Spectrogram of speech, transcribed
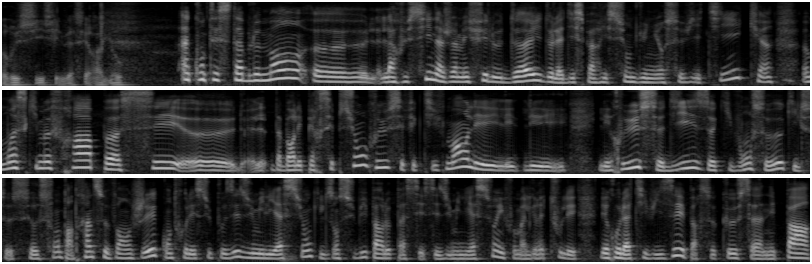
Russie, Sylvia Serrano? Incontestablement, euh, la Russie n'a jamais fait le deuil de la disparition de l'Union soviétique. Euh, moi, ce qui me frappe, c'est euh, d'abord les perceptions russes. Effectivement, les, Russes disent qu'ils vont qu'ils se, sont en train de se venger contre les supposées humiliations qu'ils ont subies par le passé. Ces humiliations, il faut malgré tout les, relativiser parce que ça n'est pas,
